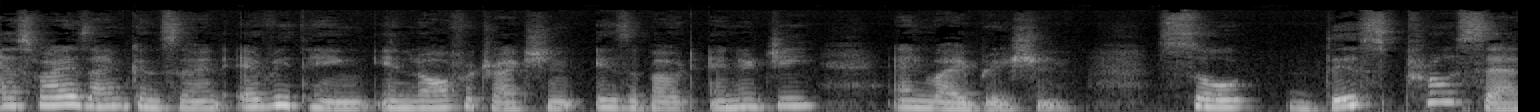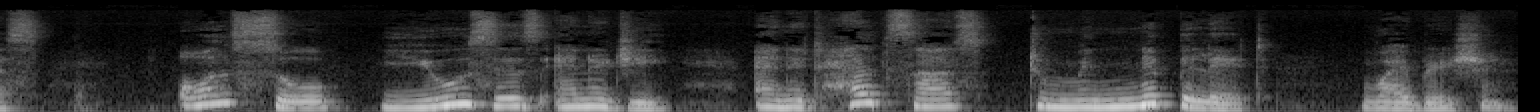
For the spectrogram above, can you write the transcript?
as far as I'm concerned, everything in law of attraction is about energy and vibration. So, this process also uses energy and it helps us to manipulate vibration.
